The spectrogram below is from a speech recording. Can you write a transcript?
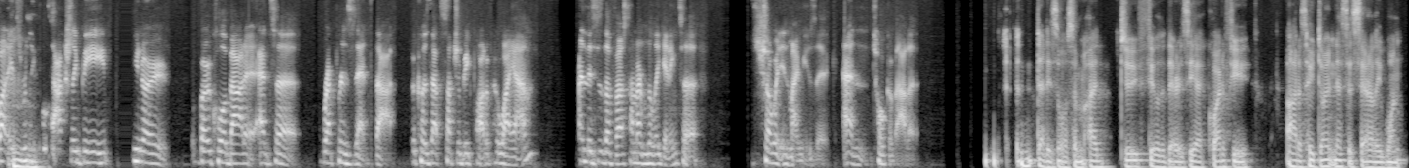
but it's really mm. cool to actually be you know vocal about it and to represent that because that's such a big part of who I am. And this is the first time I'm really getting to show it in my music and talk about it. That is awesome. I do feel that there is, yeah, quite a few artists who don't necessarily want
